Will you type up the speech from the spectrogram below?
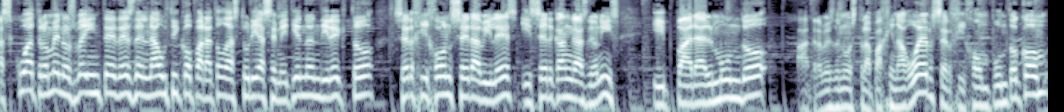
Las 4 menos 20 desde el Náutico para toda Asturias, emitiendo en directo Ser Gijón, Ser Avilés y Ser Cangas de Onís. Y para el mundo, a través de nuestra página web, sergijón.com,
